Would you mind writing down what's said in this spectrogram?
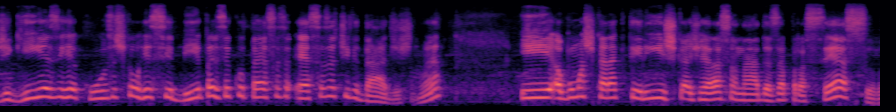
de guias e recursos que eu recebi para executar essas, essas atividades, não é? E algumas características relacionadas a processo,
